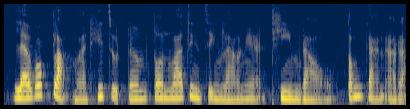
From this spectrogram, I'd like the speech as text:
ๆ แล้วก็กลับมาที่จุดเริ่มต้นว่าจริง ๆ แล้วเนี่ยทีมเราต้องการอะไร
